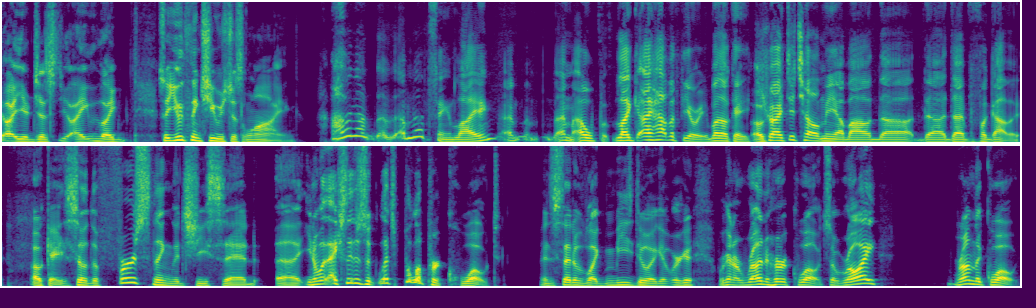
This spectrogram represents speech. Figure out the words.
Oh, you're just I, like so you think she was just lying? I'm not. I'm not saying lying. I'm. I'm open. Like I have a theory, but okay. Okay. Try to tell me about the the type of agave. Okay, so the first thing that she said, uh, you know what? Actually, there's a, let's pull up her quote instead of like me doing it. We're gonna we're gonna run her quote. So Roy, run the quote.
